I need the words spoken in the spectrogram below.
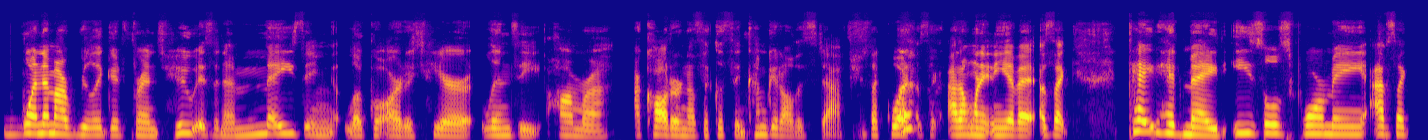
One of my really good friends, who is an amazing local artist here, Lindsay Hamra, I called her and I was like, listen, come get all this stuff. She's like, what? I was like, I don't want any of it. I was like, Tate had made easels for me. I was like,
